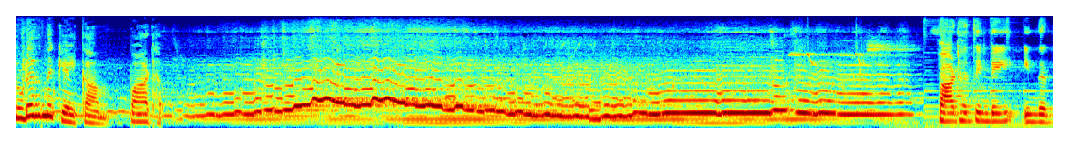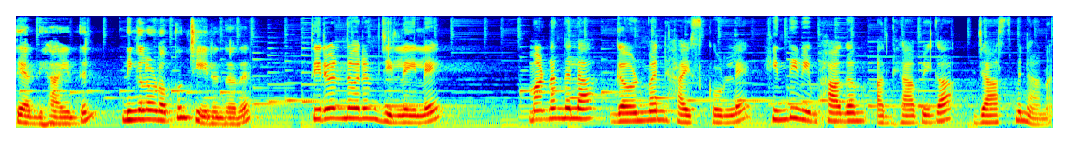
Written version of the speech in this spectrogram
തുടർന്ന് കേൾക്കാം പാഠം. പാഠത്തിന്റെ ഇന്നത്തെ അധ്യായത്തിൽ നിങ്ങളോടൊപ്പം ചേരുന്നത് തിരുവനന്തപുരം ജില്ലയിലെ മണ്ണന്തല ഗവൺമെന്റ് ഹൈസ്കൂളിലെ ഹിന്ദി വിഭാഗം അധ്യാപിക ജാസ്മിൻ ആണ്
